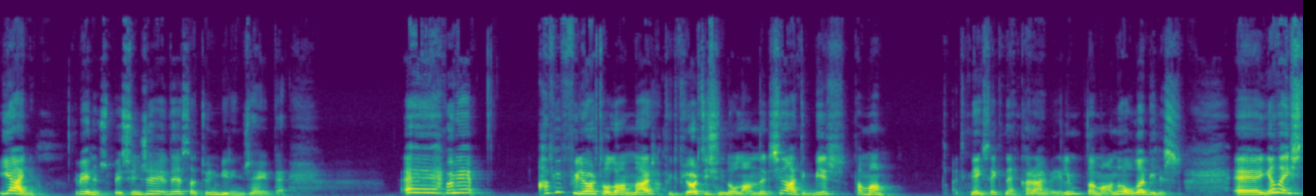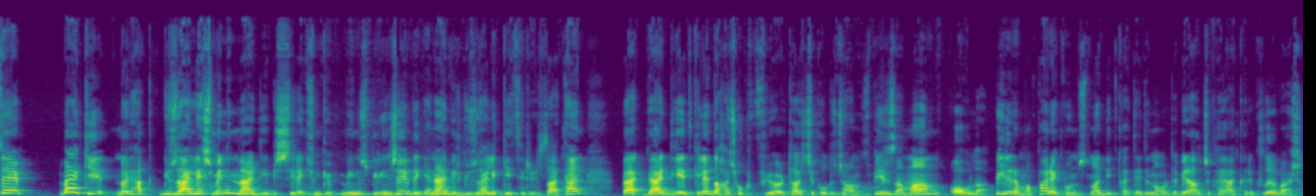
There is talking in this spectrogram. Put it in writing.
Yani Venüs 5. evde, Satürn 1. evde. Ee, böyle hafif flört olanlar, flört içinde olanlar için artık bir tamam artık neysek ne karar verelim zamanı olabilir. Ee, ya da işte belki böyle güzelleşmenin verdiği bir şeyle çünkü Venüs birinci evde genel bir güzellik getirir zaten. Ver- Verdiği etkile daha çok flörte açık olacağınız bir zaman olabilir ama para konusuna dikkat edin. Orada birazcık hayal kırıklığı var.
